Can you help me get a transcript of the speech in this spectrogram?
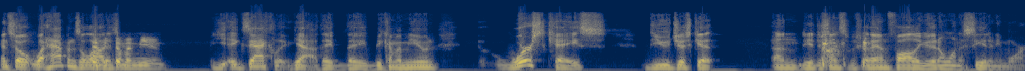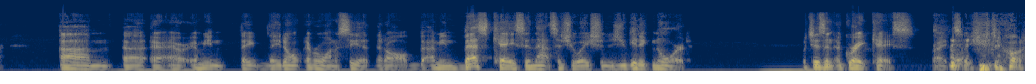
And so what happens a lot is. they become is immune. exactly yeah they they become immune. Worst case, do you just get un, you just unsubscribe, they unfollow you, they don't want to see it anymore. Um, uh, I mean, they they don't ever want to see it at all. I mean, best case in that situation is you get ignored, which isn't a great case, right? so you don't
